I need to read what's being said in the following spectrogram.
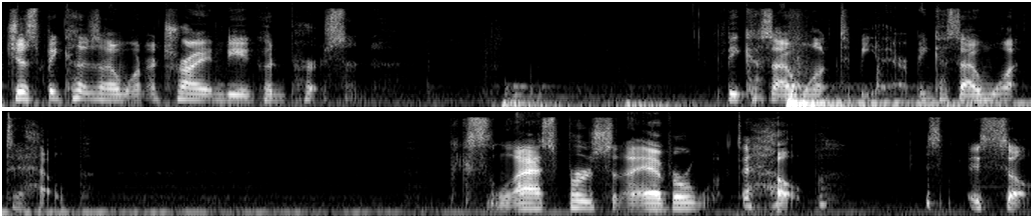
just because I want to try and be a good person. Because I want to be there, because I want to help. Because the last person I ever want to help is myself.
